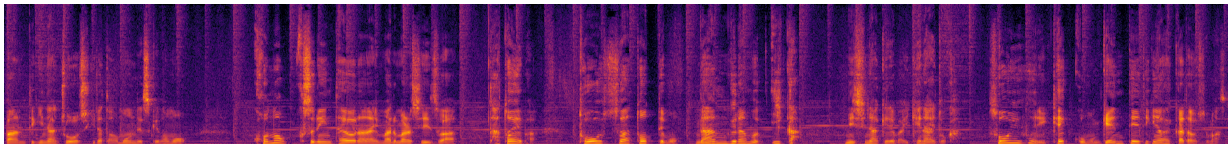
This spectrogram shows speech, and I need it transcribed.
般的な常識だとは思うんですけども、この薬に頼らない〇〇シリーズは、例えば糖質はとっても何グラム以下にしなければいけないとか、そういうふうに結構もう限定的な書き方をしてます。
